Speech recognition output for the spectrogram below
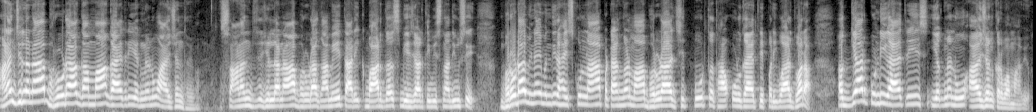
આણંદ જિલ્લાના ભરોડા ગામમાં ગાયત્રી યજ્ઞનું આયોજન થયું. સાણંદ જિલ્લાના ભરોડા ગામે તારીખ બાર દસ બે હજાર ત્રેવીસના દિવસે ભરોડા વિનય મંદિર હાઈસ્કૂલના પટાંગણમાં ભરોડા, જીતપુર તથા ઓળ ગાયત્રી પરિવાર દ્વારા અગિયાર કુંડી ગાયત્રી યજ્ઞનું આયોજન કરવામાં આવ્યું.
